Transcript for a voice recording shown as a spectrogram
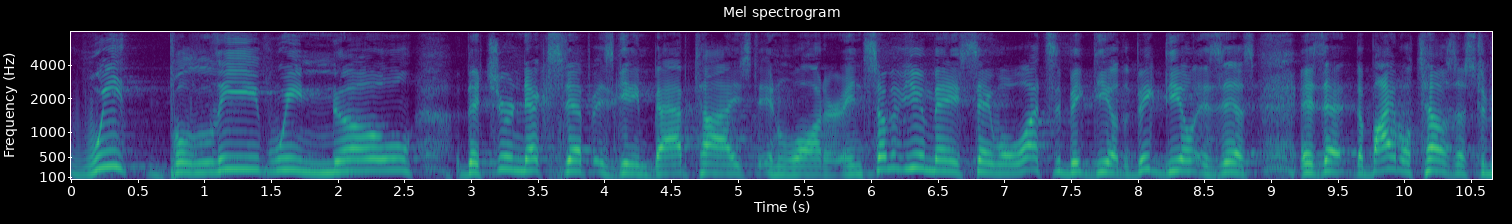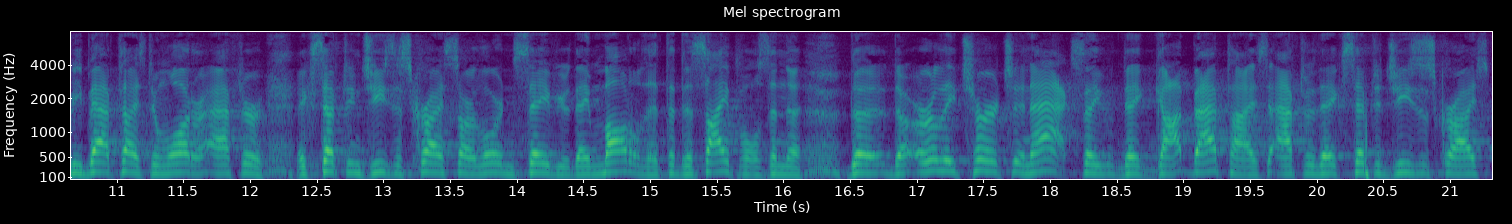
we believe, we know that your next step is getting baptized in water. And some of you may say, well, what's the big deal? The big deal is this, is that the Bible tells us to be baptized in water after accepting Jesus Christ, our Lord and Savior. They modeled it, the disciples and the, the, the early church in Acts, they, they got baptized after they accepted Jesus Christ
